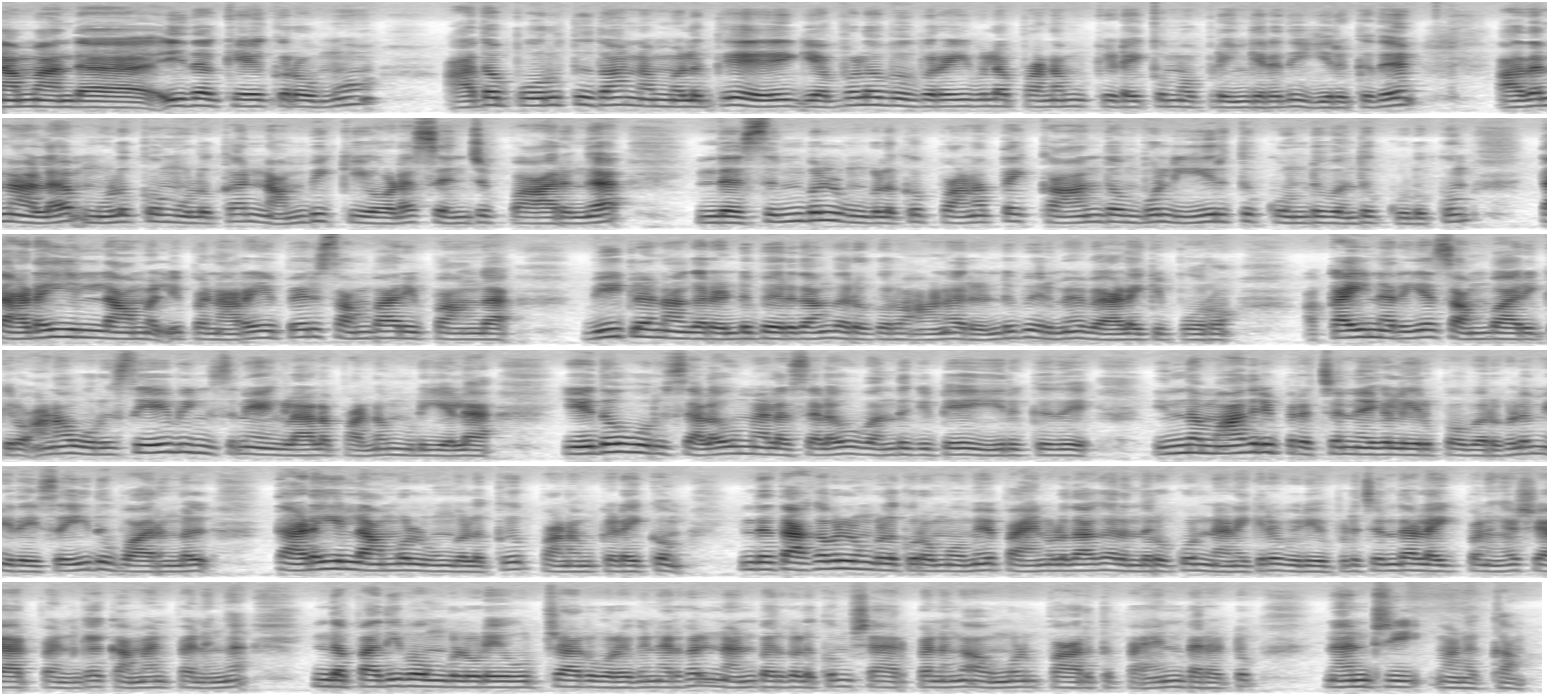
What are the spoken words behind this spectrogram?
நம்ம அந்த இதை கேட்குறோமோ அதை பொறுத்து தான் நம்மளுக்கு எவ்வளவு விரைவில் பணம் கிடைக்கும் அப்படிங்கிறது இருக்குது. அதனால் முழுக்க முழுக்க நம்பிக்கையோடு செஞ்சு பாருங்கள் இந்த சிம்பிள் உங்களுக்கு பணத்தை காந்தம் போல் ஈர்த்து கொண்டு வந்து கொடுக்கும். தடையில்லாமல் இப்போ நிறைய பேர் சம்பாதிப்பாங்க. வீட்டில் நாங்கள் ரெண்டு பேர் தாங்க இருக்கிறோம். ஆனால் ரெண்டு பேருமே வேலைக்கு போகிறோம் கை நிறைய சம்பாதிக்கிறோம் ஆனால் ஒரு சேவிங்ஸ்னு எங்களால் பண்ண முடியலை. ஏதோ ஒரு செலவு மேலே செலவு வந்துக்கிட்டே இருக்குது. இந்த மாதிரி பிரச்சனைகள் இருப்பவர்களும் இதை செய்து பாருங்கள். தடையில்லாமல் உங்களுக்கு பணம் கிடைக்கும். இந்த தகவல் உங்களுக்கு ரொம்பவுமே பயனுள்ளதாக இருந்திருக்கும்னு நினைக்கிற வீடியோ பிடிச்சிருந்தால் லைக் பண்ணுங்கள் ஷேர் பண்ணுங்கள் கமெண்ட் பண்ணுங்கள் இந்த பதிவை உங்களுடைய உற்றார் உறவினர்கள் நண்பர்களுக்கும் ஷேர் பண்ணுங்கள் அவங்களும் பார்த்து பயன்பெறட்டும். நன்றி வணக்கம்.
